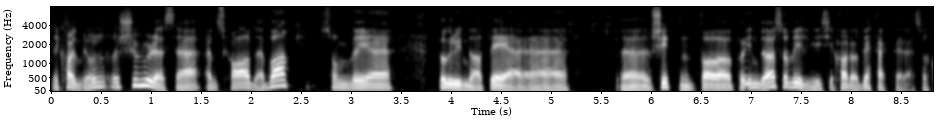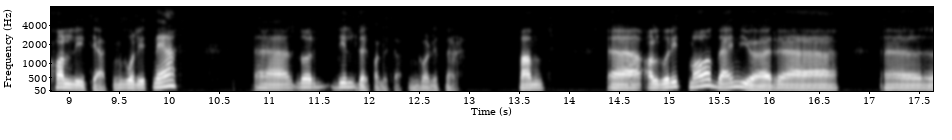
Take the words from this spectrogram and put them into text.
det kan jo skjule seg en skade bak, som vi av at det er eh, skittent på, på vinduet, så vil vi ikke klare å detektere. Så kvaliteten går litt ned eh, når bildekvaliteten går litt ned. Men eh, algoritmer, den gjør eh, eh,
